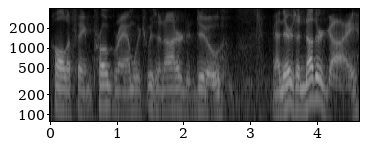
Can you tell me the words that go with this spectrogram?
Hall of Fame program, which was an honor to do. And there's another guy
